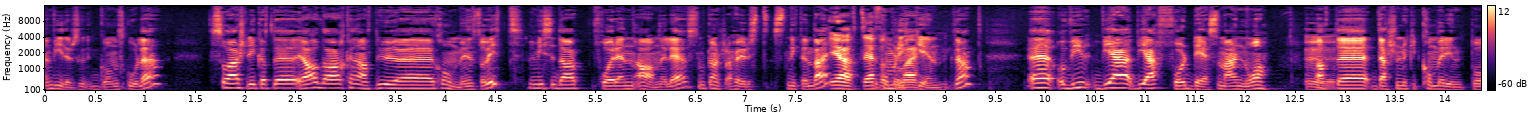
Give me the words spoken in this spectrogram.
en videregående skole, så er det slik at eh, ja, da kan det at du eh, kommer inn så vidt. Men hvis du da får en annen elev som kanskje har høyere snitt enn deg, Ja, så kommer du ikke inn. ikke sant? Eh, og vi, vi, er, vi er for det som er nå. Mm. At dersom du ikke kommer inn på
